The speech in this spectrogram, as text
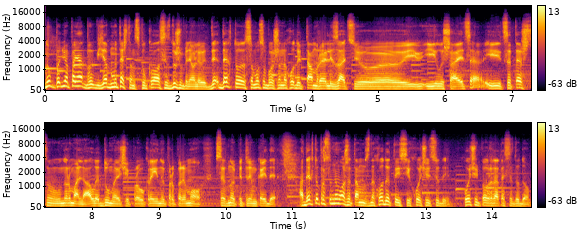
Ну, понятно, я, ми теж там спілкувалися з дуже понятливо. Де, дехто, само собою, що знаходить там реалізацію е, і, і лишається, і це теж ну, нормально, але думаючи про Україну і про перемогу, все одно підтримка йде. А дехто просто не може там знаходитись і хочуть сюди, хочуть повертатися додому.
